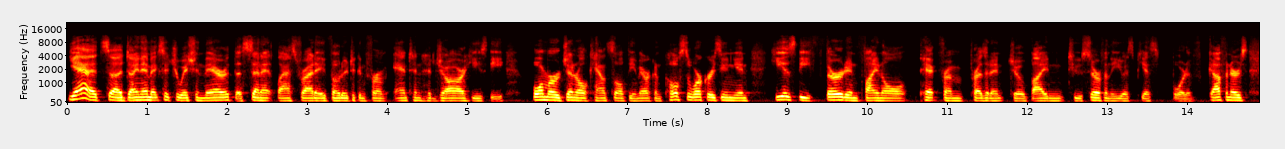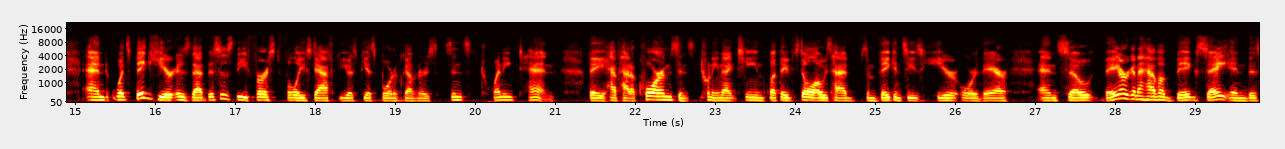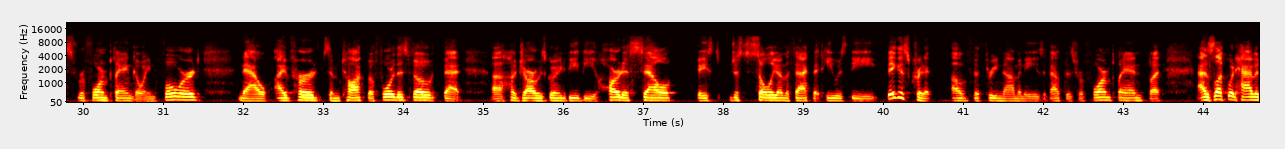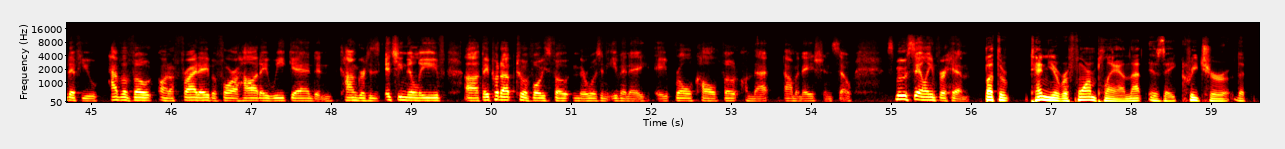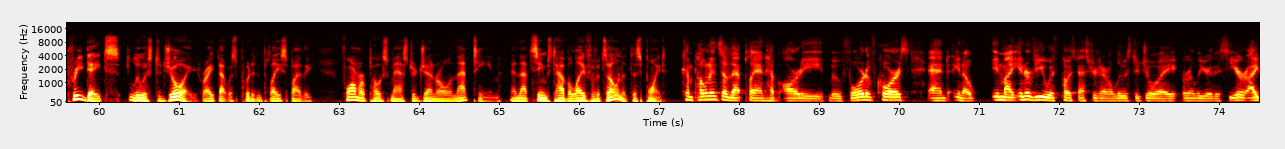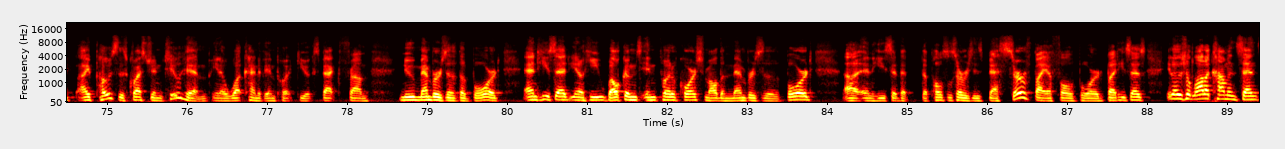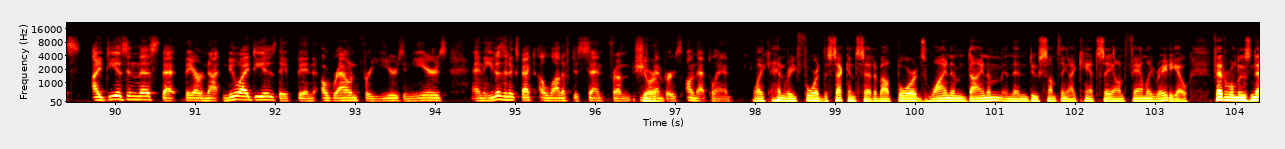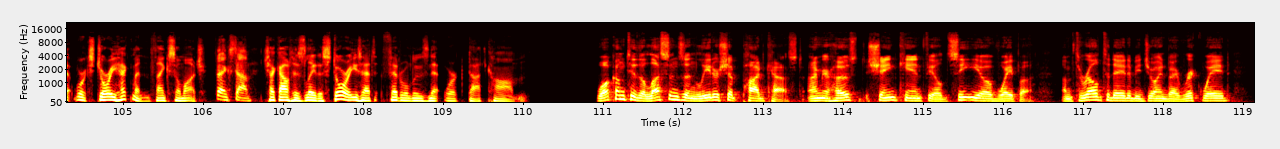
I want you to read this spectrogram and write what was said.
Yeah, it's a dynamic situation there. The Senate last Friday voted to confirm Anton Hajjar. He's the former general counsel of the American Postal Workers Union. He is the third and final pick from President Joe Biden to serve on the USPS Board of Governors. And what's big here is that this is the first fully staffed USPS Board of Governors since 2010. They have had a quorum since 2019, but they've still always had some vacancies here or there. And so they are going to have a big say in this reform plan going forward. Now, I've heard some talk before this vote that uh, Hajjar was going to be the hardest sell based just solely on the fact that he was the biggest critic of the three nominees about this reform plan. But as luck would have it, if you have a vote on a Friday before a holiday weekend and Congress is itching to leave, uh, they put up to a voice vote, and there wasn't even a, a roll call vote on that nomination. So smooth sailing for him. But the 10 year reform plan, that is a creature that predates Louis DeJoy, right? That was put in place by the former Postmaster General and that team. And that seems to have a life of its own at this point. Components of that plan have already moved forward, of course. And, you know, in my interview with Postmaster General Louis DeJoy earlier this year, I, I posed this question to him, you know, what kind of input do you expect from new members of the board? And he said, you know, he welcomes input, of course, from all the members of the board. Uh, and he said that the Postal Service is best served by a full board. But he says, you know, there's a lot of common sense ideas in this that they are not new ideas. They've been around for years and years. And he doesn't expect a lot of dissent from sure. members on that plan. Like Henry Ford II said about boards, wine them, dine them, and then do something I can't say on family radio. Federal News Network's Jory Heckman, thanks so much. Thanks, Tom. Check out his latest stories at federalnewsnetwork.com. Welcome to the Lessons in Leadership podcast. I'm your host, Shane Canfield, CEO of WEPA. I'm thrilled today to be joined by Rick Wade,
